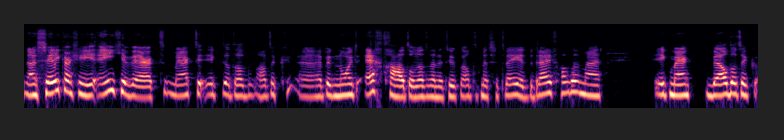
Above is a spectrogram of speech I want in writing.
nou, zeker als je in je eentje werkt, merkte ik dat dat had ik, uh, heb ik nooit echt gehad, omdat we natuurlijk altijd met z'n tweeën het bedrijf hadden. Maar ik merk wel dat ik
